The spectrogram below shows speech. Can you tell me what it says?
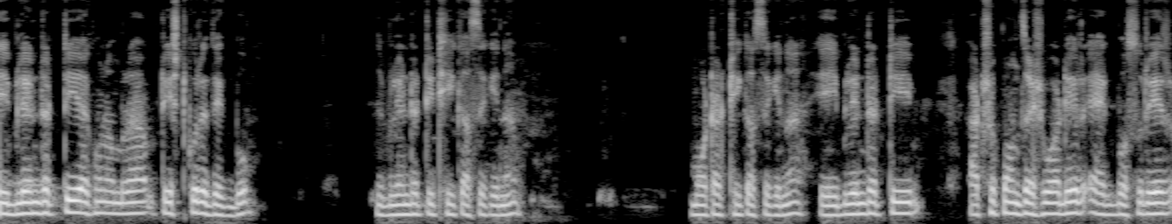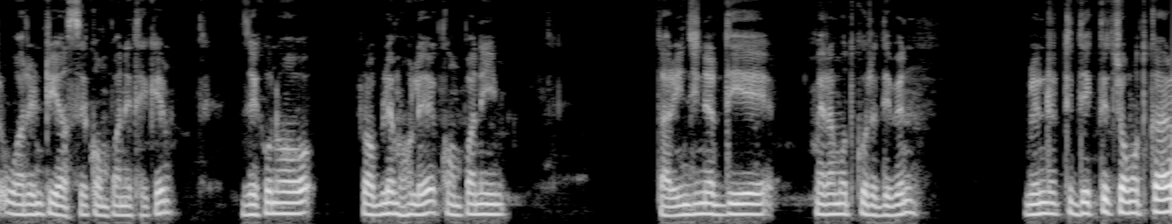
এই ব্লেন্ডারটি এখন আমরা টেস্ট করে দেখব যে ব্লেন্ডারটি ঠিক আছে কিনা। মোটর ঠিক আছে কিনা? এই ব্লেন্ডারটি আটশো পঞ্চাশ ওয়ার্ডের এক বছরের ওয়ারেন্টি আছে কোম্পানি থেকে। যে কোনো প্রবলেম হলে কোম্পানি তার ইঞ্জিনিয়ার দিয়ে মেরামত করে দেবেন। ব্লেন্ডারটি দেখতে চমৎকার,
